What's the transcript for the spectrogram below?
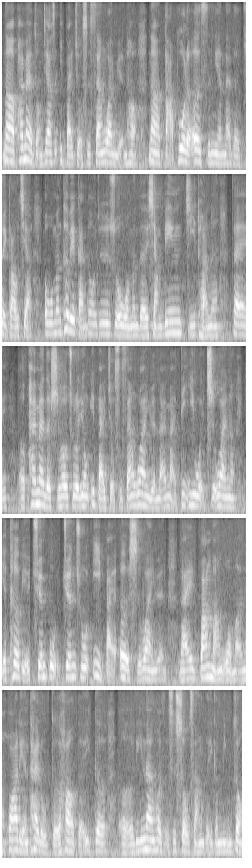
那拍卖总价是一百九十三万元哈，那打破了二十年来的最高价。我们特别感动的就是说，我们的享宾集团呢，在呃拍卖的时候，除了用一百九十三万元来买第一位之外呢，也特别宣布捐出。一百二十万元来帮忙我们花莲泰鲁格号的一个呃罹难或者是受伤的一个民众，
